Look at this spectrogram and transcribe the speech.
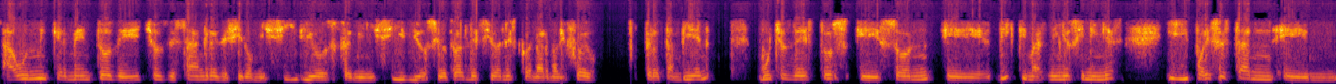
a un incremento de hechos de sangre, es decir, homicidios, feminicidios y otras lesiones con arma de fuego pero también muchos de estos eh, son eh, víctimas, niños y niñas, y por eso es tan, eh,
